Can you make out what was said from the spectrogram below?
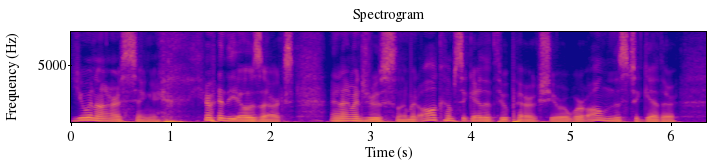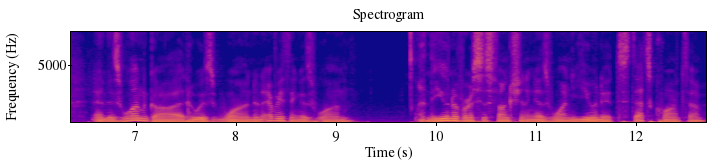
You and I are singing. You're in the Ozarks, and I'm in Jerusalem. It all comes together through Perek Shira. We're all in this together. And there's one God who is one, and everything is one. And the universe is functioning as one unit. That's quantum.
